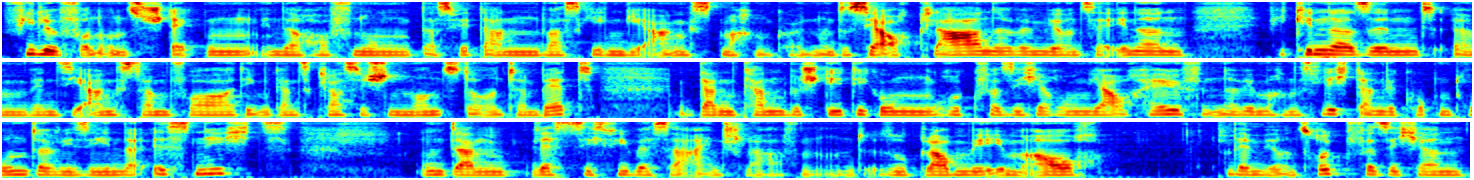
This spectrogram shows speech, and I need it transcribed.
viele von uns stecken in der Hoffnung, dass wir dann was gegen die Angst machen können. Und das ist ja auch klar, ne, wenn wir uns erinnern, wie Kinder sind, ähm, wenn sie Angst haben vor dem ganz klassischen Monster unterm Bett, dann kann Bestätigung, Rückversicherung ja auch helfen. Ne? Wir machen das Licht an, wir gucken drunter, wir sehen, da ist nichts. Und dann lässt sich viel besser einschlafen. Und so glauben wir eben auch, wenn wir uns rückversichern,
